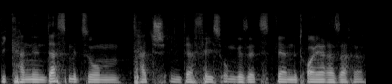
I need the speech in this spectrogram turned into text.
Wie kann denn das mit so einem Touch-Interface umgesetzt werden mit eurer Sache?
